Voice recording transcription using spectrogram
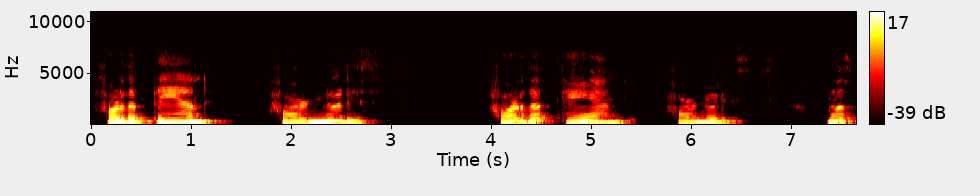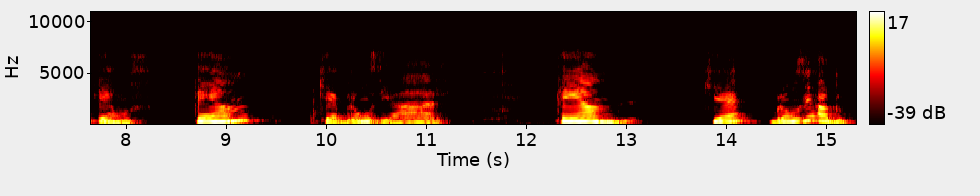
For the tanned, for nudists. For the tanned, for nudists. Nós temos tan, que é bronzear, tanned, que é bronzeado,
